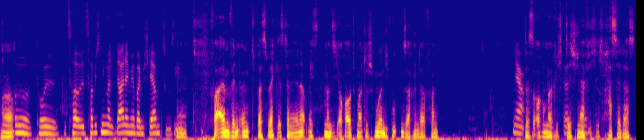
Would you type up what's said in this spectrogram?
Ja. oh, toll, jetzt, jetzt habe ich niemanden da, der mir beim Sterben zusieht. Mhm. Vor allem, wenn irgendwas weg ist, dann erinnert mich, man sich auch automatisch nur an die guten Sachen davon. Ja. Das ist auch immer richtig nervig. Ich hasse das.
